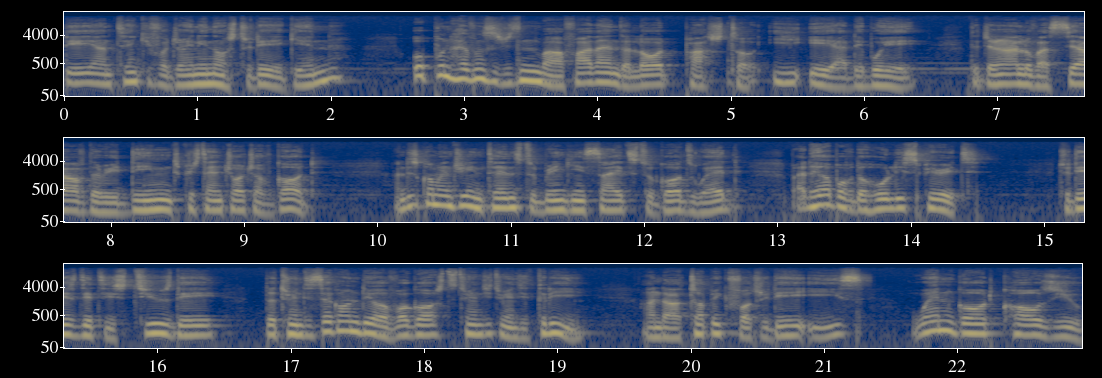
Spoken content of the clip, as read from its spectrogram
day and thank you for joining us today again. Open Heavens is written by our Father in the Lord, Pastor E.A. Adeboye, the General Overseer of the Redeemed Christian Church of God. And this commentary intends to bring insights to God's Word by the help of the Holy Spirit. Today's date is Tuesday, the 22nd day of August 2023, and our topic for today is When God Calls You,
